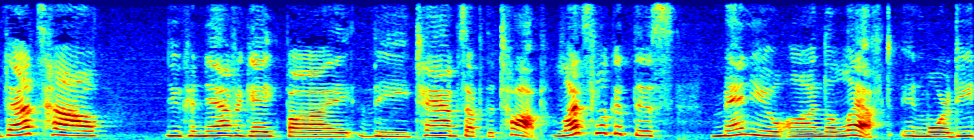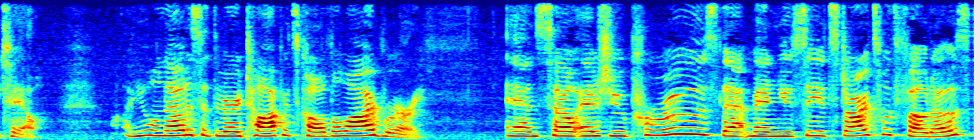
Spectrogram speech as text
That's how you can navigate by the tabs up at the top. Let's look at this menu on the left in more detail. You will notice at the very top it's called the library. And so as you peruse that menu, see it starts with photos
